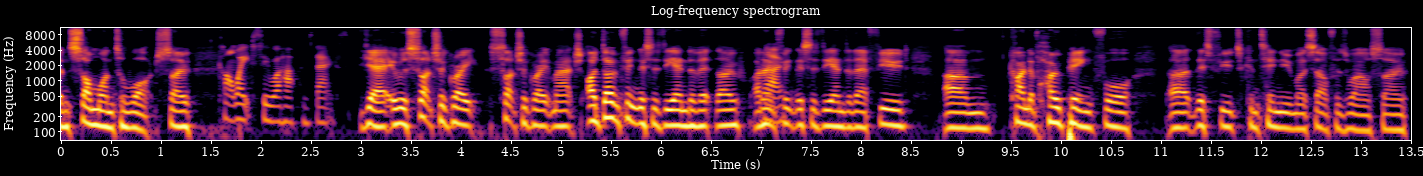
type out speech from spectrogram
and someone to watch. So Can't wait to see what happens next. yeah, it was such a great, such a great match. I don't think this is the end of it, though. I don't No. think this is the end of their feud. Um, kind of hoping for uh, this feud to continue myself as well. So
